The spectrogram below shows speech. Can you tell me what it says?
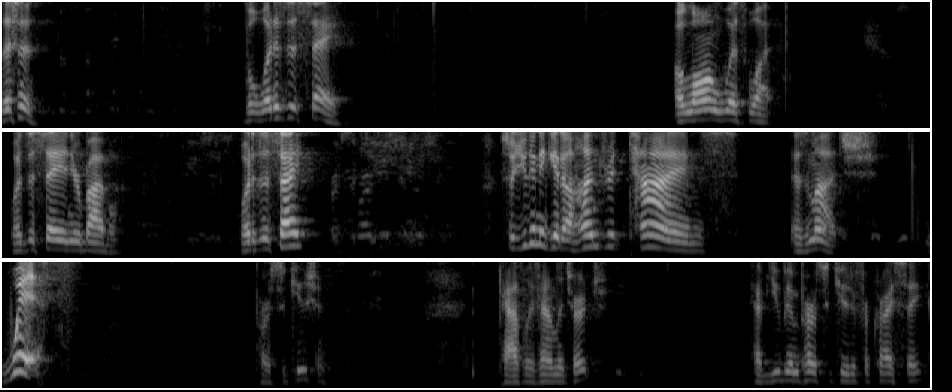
Listen. But what does it say? Along with what? What does it say in your Bible? What does it say? So you're going to get a hundred times as much with persecution. Pathway Family Church, have you been persecuted for Christ's sake?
